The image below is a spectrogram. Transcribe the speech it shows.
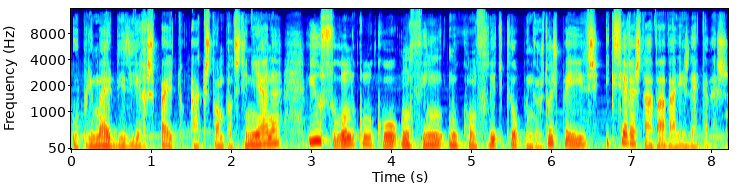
O primeiro dizia respeito à questão palestiniana e o segundo colocou um fim no conflito que opunha os dois países e que se arrastava há várias décadas.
